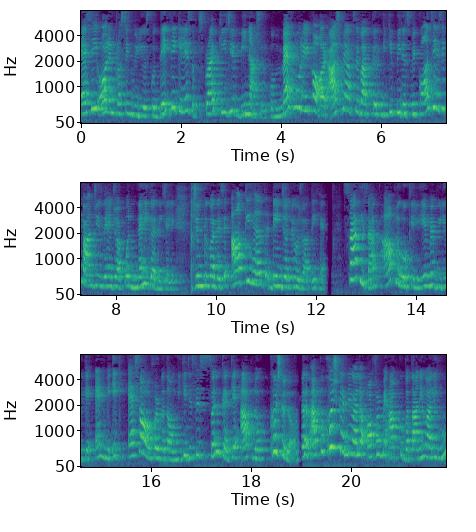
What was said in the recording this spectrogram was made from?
ऐसे ही और इंटरेस्टिंग वीडियोस को देखने के लिए सब्सक्राइब कीजिए बी नेचुरल को। मैं हूँ रेखा और आज मैं आपसे बात करूँगी कि पीरियड्स में कौन सी ऐसी पाँच चीज़ें हैं जो आपको नहीं करनी चाहिए, जिनको करने से आपकी हेल्थ डेंजर में हो जाती है। साथ ही साथ आप लोगों के लिए मैं वीडियो के एंड में एक ऐसा ऑफ़र बताऊँगी कि जिसे सुन करके आप लोग खुश हो जाओ मतलब आपको खुश करने वाला ऑफ़र मैं आपको बताने वाली हूँ,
